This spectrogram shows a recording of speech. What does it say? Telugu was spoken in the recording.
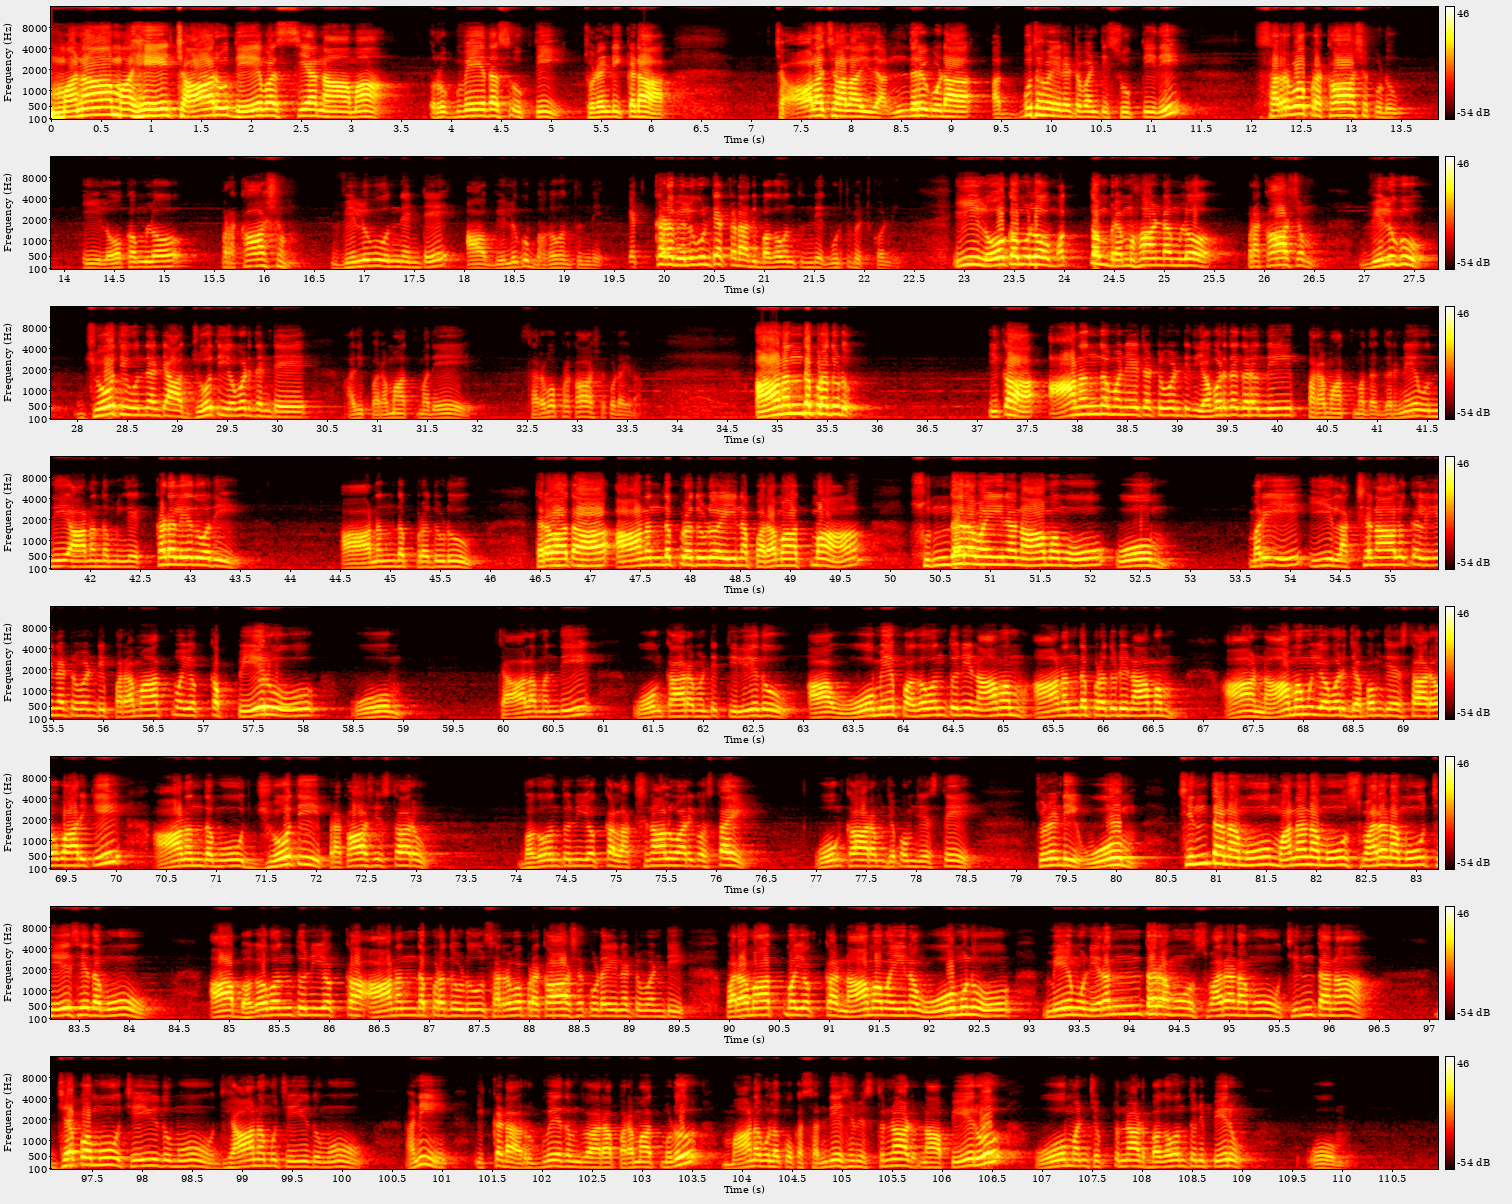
మనామహే చారు దేవస్య నామ. ఋగ్వేద సూక్తి. చూడండి ఇక్కడ చాలా చాలా ఇది అందరూ కూడా అద్భుతమైనటువంటి సూక్తి ఇది. సర్వప్రకాశకుడు ఈ లోకంలో ప్రకాశం వెలుగు ఉందంటే ఆ వెలుగు భగవంతుందే. ఎక్కడ వెలుగు ఉంటే అక్కడ అది భగవంతుందే గుర్తుపెట్టుకోండి. ఈ లోకములో మొత్తం బ్రహ్మాండంలో ప్రకాశం వెలుగు జ్యోతి ఉందంటే ఆ జ్యోతి ఎవరిదంటే అది పరమాత్మదే సర్వప్రకాశకుడైన. ఆనందప్రదుడు. ఇక ఆనందం అనేటటువంటిది ఎవరి దగ్గర ఉంది పరమాత్మ దగ్గరనే ఉంది. ఆనందం ఇంకెక్కడ లేదు అది. ఆనందప్రదుడు. తర్వాత ఆనందప్రదుడు అయిన పరమాత్మ సుందరమైన నామము ఓం. మరి ఈ లక్షణాలు కలిగినటువంటి పరమాత్మ యొక్క పేరు ఓం. చాలామంది ఓంకారం అంటే తెలియదు. ఆ ఓమే భగవంతుని నామం ఆనందప్రదుడి నామం. ఆ నామము ఎవరు జపం చేస్తారో వారికి ఆనందము జ్యోతి ప్రకాశిస్తారు. భగవంతుని యొక్క లక్షణాలు వారికి వస్తాయి. ఓంకారం జపం చేస్తే. చూడండి ఓం చింతనము మననము స్మరణము చేసేదము. ఆ భగవంతుని యొక్క ఆనందప్రదుడు సర్వప్రకాశకుడైనటువంటి పరమాత్మ యొక్క నామమైన ఓమును మేము నిరంతరము స్మరణము చింతన జపము చేయుదుము ధ్యానము చేయుదుము అని ఇక్కడ ఋగ్వేదం ద్వారా పరమాత్ముడు మానవులకు ఒక సందేశం ఇస్తున్నాడు. నా పేరు ఓం అని చెప్తున్నాడు భగవంతుని పేరు. ఓం.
